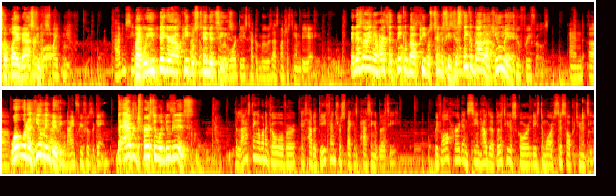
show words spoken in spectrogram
to play or doing that basketball. I haven't seen Like, when you figure out people's I don't think they tendencies. reward these type of moves as much as the NBA. And it's not even hard to think about people's tendencies. Just think one of these about a human. Two free throws. And uh, What would a human do? Nine free throws a game. The average person would do this. The last thing I want to go over is how the defense respects his passing ability. We've all heard and seen how the ability to score leads to more assist opportunities.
